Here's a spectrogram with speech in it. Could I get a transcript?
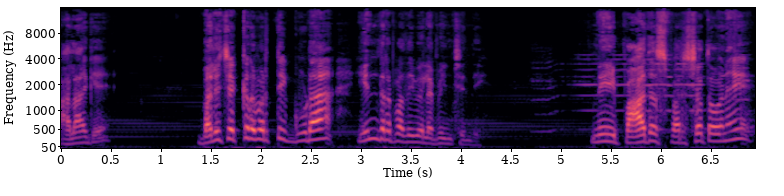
అలాగే బలిచక్రవర్తికి కూడా ఇంద్ర పదవి లభించింది. నీ పాద స్పర్శతోనే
